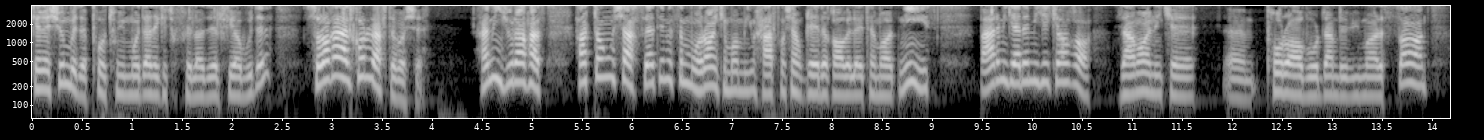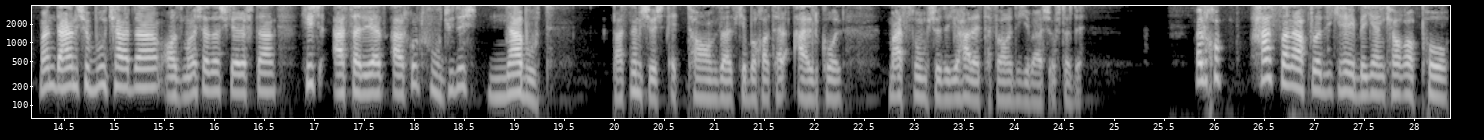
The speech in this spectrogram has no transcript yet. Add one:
که نشون بده پو تو این مدتی که تو فیلادلفیا بوده سراغ الکل رفته باشه. همین جور هم هست. حتی اون شخصیتی مثل موران که ما میگیم حرفاش هم غیر قابل اعتماد نیست برمیگرده میگه که آقا زمانی که پر آوردم به بیمارستان من دهنشو بو کردم آزمایش ازش گرفتم هیچ اثری از الکل تو وجودش نبود. پس نمیشه بهش اتهام زد که به خاطر الکل مسموم شده یا هر اتفاق دیگه براش افتاده. ولی خب هستن افرادی که هی بگن که آقا پو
